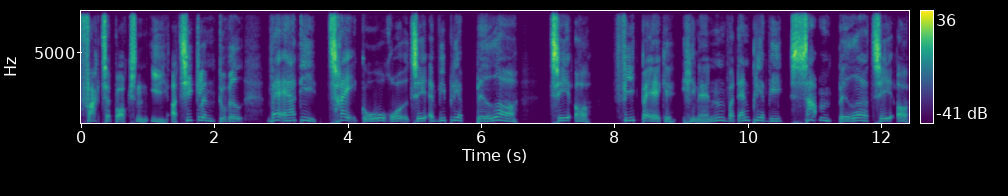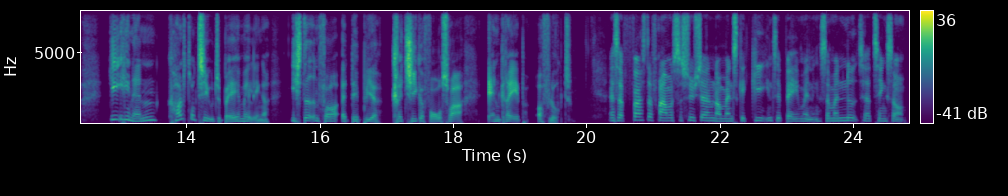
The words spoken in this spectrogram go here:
faktaboksen i artiklen, du ved? Hvad er de tre gode råd til, at vi bliver bedre til at feedbacke hinanden? Hvordan bliver vi sammen bedre til at give hinanden konstruktive tilbagemeldinger, i stedet for at det bliver kritik og forsvar, angreb og flugt? Altså først og fremmest, så synes jeg, at når man skal give en tilbagemelding, så er man nødt til at tænke sig om.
